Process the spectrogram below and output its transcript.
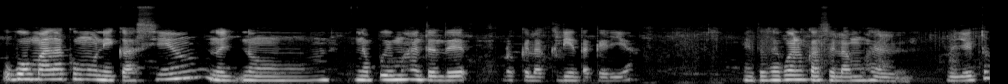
Hubo mala comunicación, no, no, no pudimos entender lo que la clienta quería. Entonces, bueno, cancelamos el proyecto.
